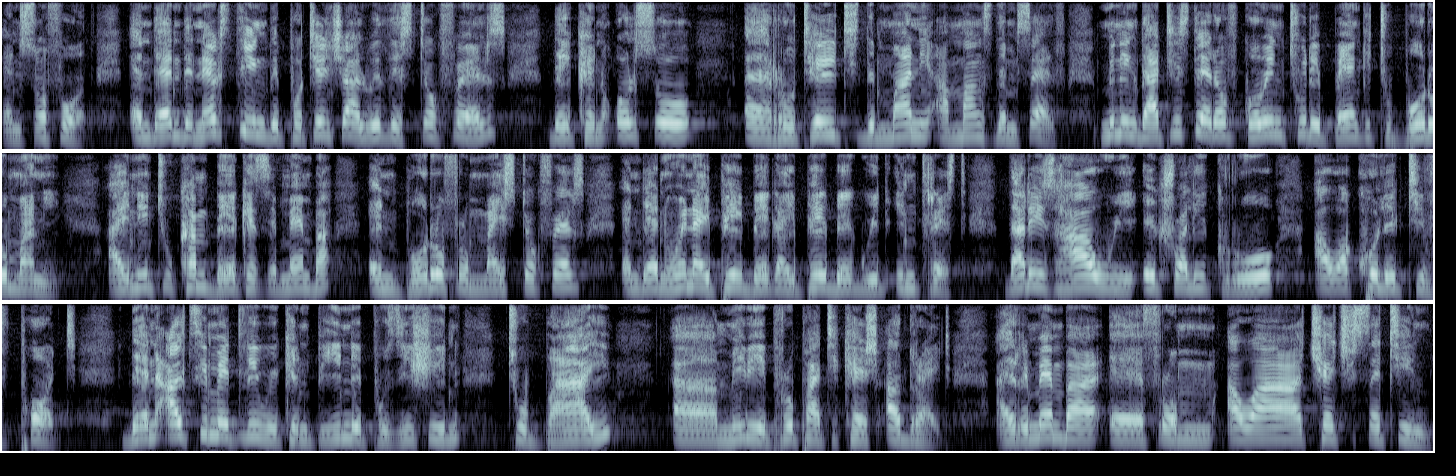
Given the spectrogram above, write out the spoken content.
and so forth. And then the next thing, the potential with the stokvels, they can also uh, rotate the money amongst themselves, meaning that instead of going to the bank to borrow money, I need to come back as a member and borrow from my stokvels, and then when I pay back, I pay back with interest. That is how we actually grow our collective pot. Then ultimately, we can be in a position to buy. Uh, maybe a property cash outright. I remember uh, from our church setting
